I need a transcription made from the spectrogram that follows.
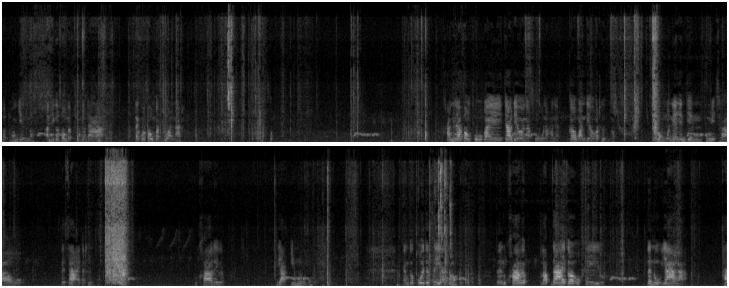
รถห้องเย็นเนาะอันนี้ก็ส่งแบบธรรมดา แต่ก็ส่งแบบด่วนนะครั้งที่แล้วส่งปูไปเจ้าเดียวเองอะปูนะคะเนี่ยก็วันเดียวก็ถึงเนาะส่งวันนี้เย็นๆพรุ่งนี้เช้าสายๆก็ถึง ลูกค้าเลยแบบ อยากกินหนูแอมก็กลัวจะเสียเนาะแต่ลูกค้าแบบรับได้ก็โอเคอยู่ แล้วหนูย่างอะ่ะ ถ้า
